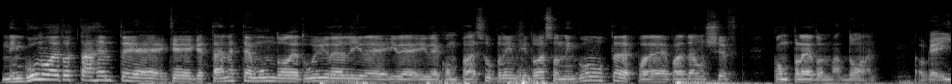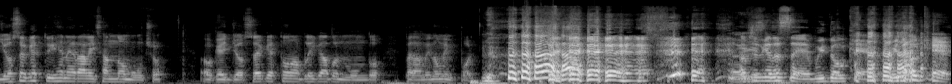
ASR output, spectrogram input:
Ninguno de toda esta gente eh, que, que está en este mundo de Twitter y de, y de, y de comprar Supreme y todo eso, ninguno de ustedes puede, puede dar un shift completo en McDonald's. ¿Ok? Y yo sé que estoy generalizando mucho. ¿Ok? Yo sé que esto no aplica a todo el mundo, pero a mí no me importa. I'm just gonna say, we don't care. We don't care.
